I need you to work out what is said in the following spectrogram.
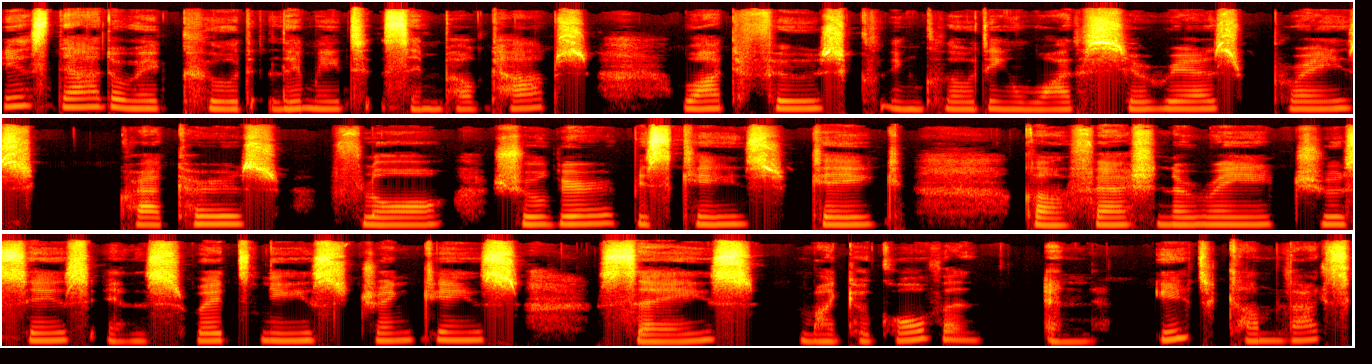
Instead, we could limit simple carbs, white foods including white cereals, breads, crackers, flour, sugar, biscuits, cake, confectionery, juices, and sweetness drinkings, says McGovern, and eat complex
